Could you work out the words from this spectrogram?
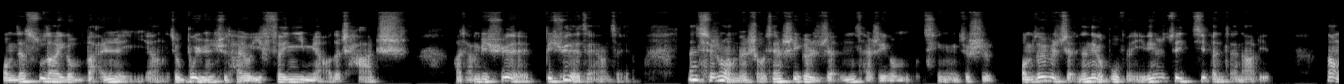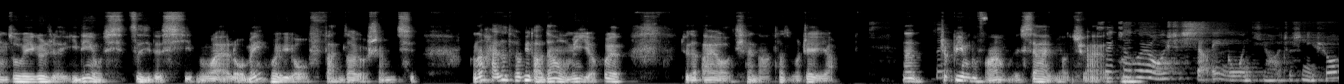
我们在塑造一个完人一样，就不允许他有一分一秒的差池。好像必须得必须得怎样怎样，那其实我们首先是一个人才是一个母亲，就是我们作为人的那个部分，一定是最基本在那里的。那我们作为一个人，一定有喜自己的喜怒哀乐，我们也会有烦躁有生气，可能孩子调皮捣蛋，我们也会觉得哎呦天哪，他怎么这样？那这并不妨碍我们下一秒去爱。所以这会让我去想另一个问题哈，就是你说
